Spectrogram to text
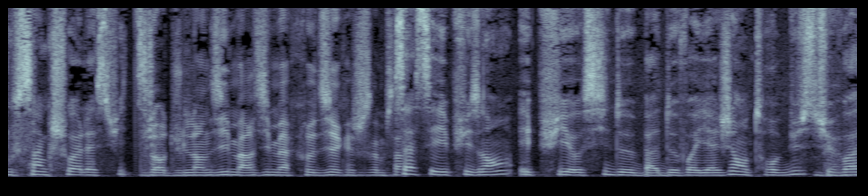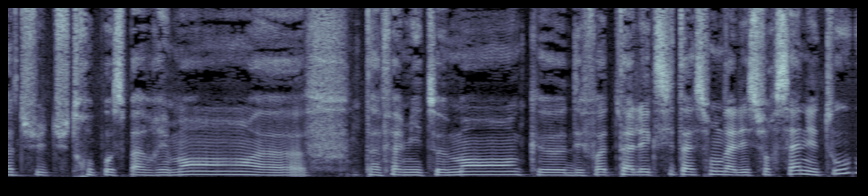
ou cinq choix à la suite. Genre du lundi, mardi, mercredi, quelque chose comme ça Ça, c'est épuisant. Et puis aussi de, bah, de voyager en tourbus, tu bah vois, tu, tu te reposes pas vraiment, euh, ta famille te manque, euh, des fois tu as l'excitation d'aller sur scène et tout.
